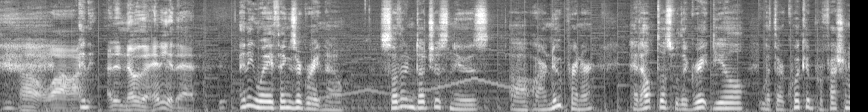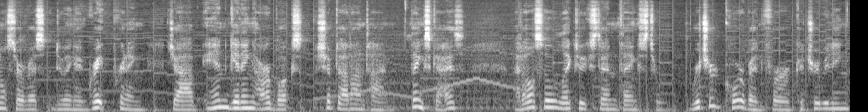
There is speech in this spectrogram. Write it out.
Oh wow. I, I didn't know that any of that. Anyway, things are great now. Southern Duchess News, uh, our new printer, had helped us with a great deal with their quick and professional service, doing a great printing job and getting our books shipped out on time. Thanks, guys. I'd also like to extend thanks to Richard Corben for contributing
